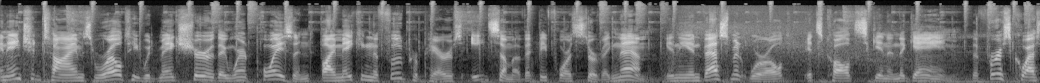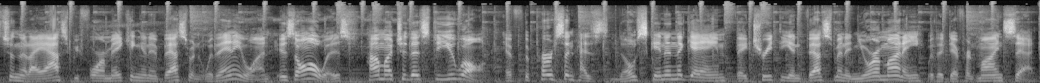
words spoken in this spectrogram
In ancient times, royalty would make sure they weren't poisoned by making the food preparers eat some of it before serving them. In the investment world, it's called skin in the game. The first question that I ask before making an investment with anyone is always, How much of this do you own? If the person has no skin in the game, they treat the investment in your money with a different mindset.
